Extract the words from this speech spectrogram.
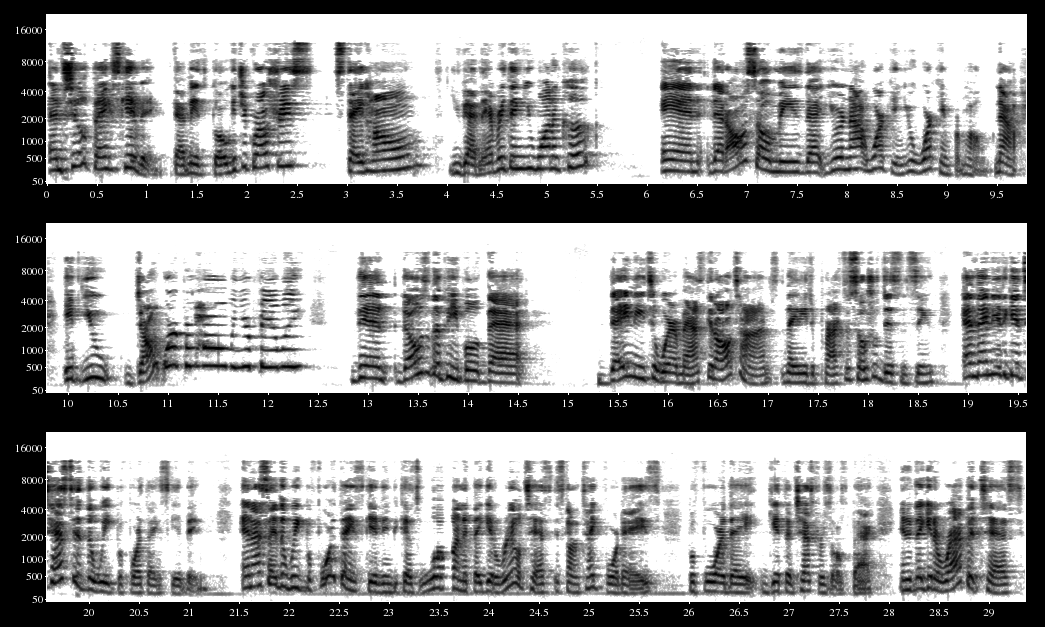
until Thanksgiving. That means go get your groceries, stay home. You got everything you want to cook. And that also means that you're not working. You're working from home. Now, if you don't work from home in your family, then those are the people that they need to wear a mask at all times. They need to practice social distancing and they need to get tested the week before Thanksgiving. And I say the week before Thanksgiving because one, if they get a real test, it's going to take four days before they get their test results back. And if they get a rapid test,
